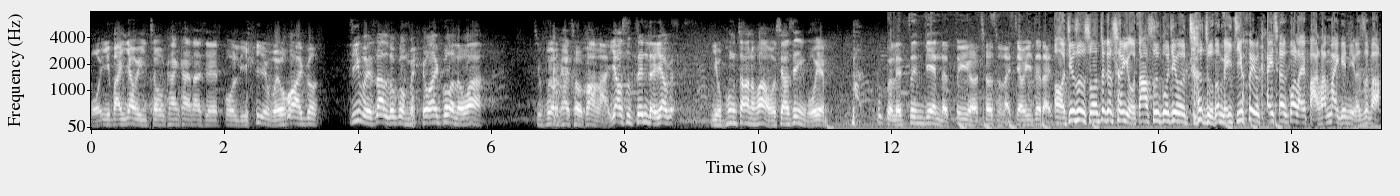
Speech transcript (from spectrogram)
我一般要一周看看那些玻璃有没有坏过，基本上如果没坏过的话，就不用看车况了。要是真的要。有碰撞的话，我相信我也不 不可能正面的对着车主来交易这台。哦，就是说这个车有大事故，就车主都没机会开车过来把它卖给你了，是吧？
